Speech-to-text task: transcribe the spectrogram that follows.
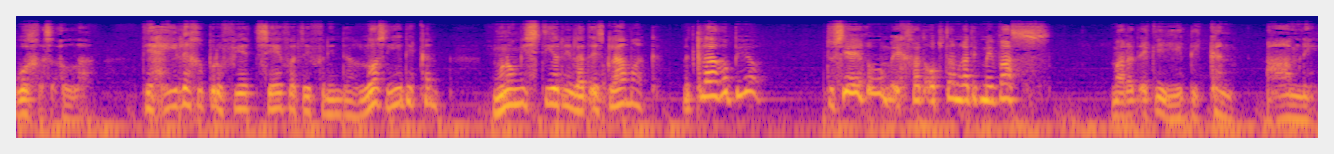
Hoog is Allah. Die heilige profeet sê vir sy vriende: "Los hierdie kind. Moenie hom steur nie, laat hy klaar maak. Met klaar op jou." Toe sê hy hom: "Ek gaan opstaan dat ek my was." Maar dat ek hierdie kind haam nie.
